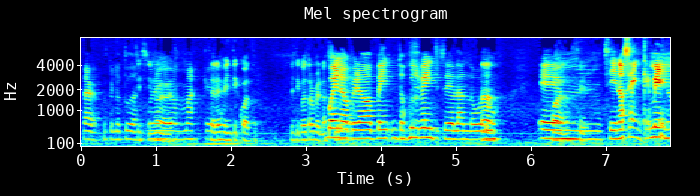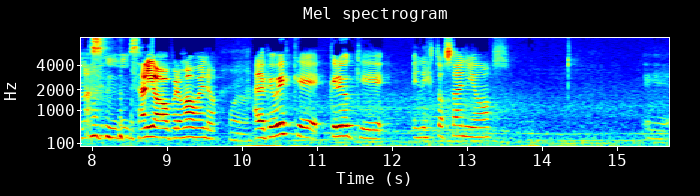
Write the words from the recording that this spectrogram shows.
claro, qué pelotuda, un 19. año más que... Eres 24. 24 menos. Bueno, cinco. pero vein- 2020 estoy hablando, boludo. Ah. Em, Bueno, sí. no sé en qué mes nac- salió, pero más o menos. Bueno. A lo que ves que creo que en estos años. eh,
